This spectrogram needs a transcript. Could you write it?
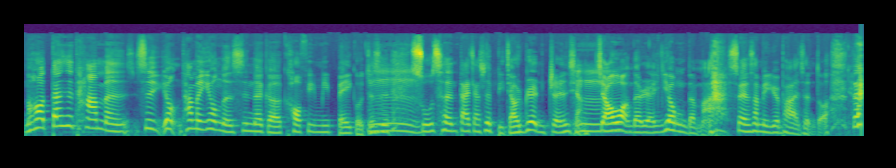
然后但是他们是用他们用的是那个 Coffee Me Bagel，就是俗称大家是比较认真想交往的人用的嘛。嗯、虽然上面约炮还是很多，但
